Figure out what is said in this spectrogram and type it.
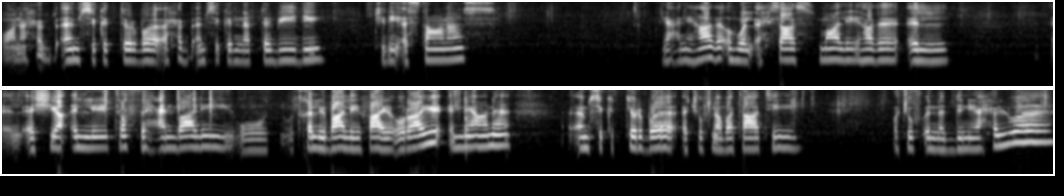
وأنا أحب أمسك التربة أحب أمسك النبتة بيدي كذي أستانس. يعني هذا هو الإحساس مالي هذا ال الأشياء اللي ترفه عن بالي وتخلي بالي فايق ورايق إني أنا أمسك التربة أشوف نباتاتي واشوف إن الدنيا حلوة.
